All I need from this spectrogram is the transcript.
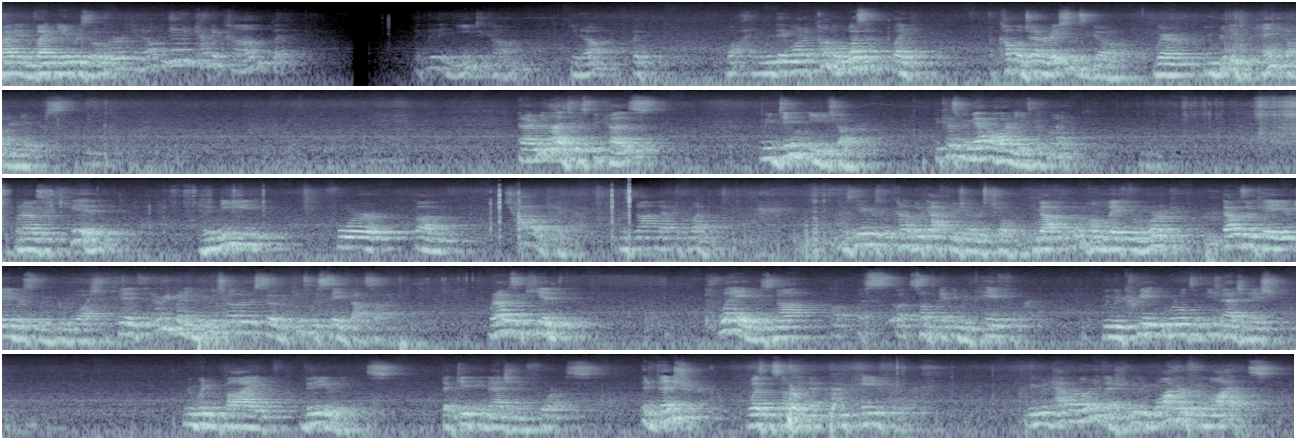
try to invite neighbors over, you know, and they would kind of come, but they really need to come, you know, but why would they want to come? It wasn't like a couple generations ago where you really depended on your neighbors. And I realized it was because we didn't need each other, because we met all our needs with money. When I was a kid, the need for um, childcare was not met with money. Because neighbors would kind of look after each other's children. If you got home late from work, that was okay. Your neighbors would, would watch the kids, and everybody knew each other, so the kids were safe outside. When I was a kid, play was not a, a, something that you would pay for. We would create worlds of the imagination. We wouldn't buy video games that did the imagining for us. Adventure wasn't something that we paid for. We would have our own adventure. We would wander for miles,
